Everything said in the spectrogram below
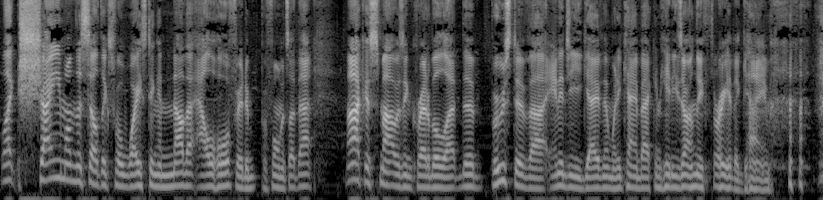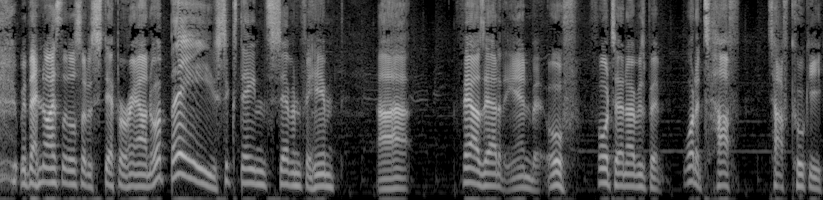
Like, shame on the Celtics for wasting another Al Horford performance like that. Marcus Smart was incredible. Like the boost of uh, energy he gave them when he came back and hit his only three of the game. With that nice little sort of step around. Whoopee! 16 7 for him. Uh, fouls out at the end, but oof. Four turnovers, but what a tough, tough cookie.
